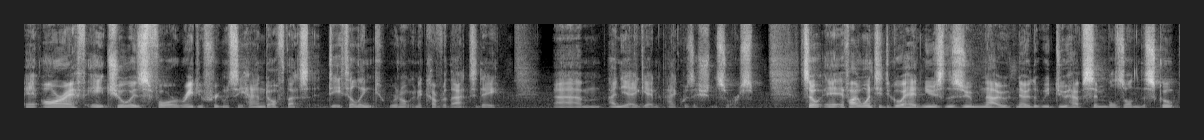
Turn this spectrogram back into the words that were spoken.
Uh, RFHO is for radio frequency handoff, that's data link, we're not going to cover that today. Um, and yeah, again, acquisition source. So eh, if I wanted to go ahead and use the zoom now, now that we do have symbols on the scope,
